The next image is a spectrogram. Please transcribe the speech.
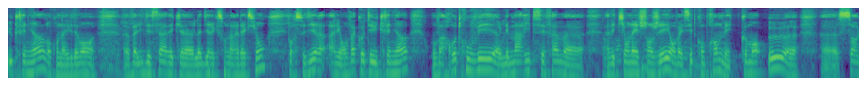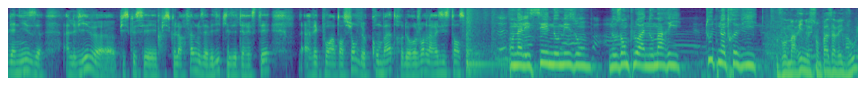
ukrainien. Donc on a évidemment validé ça avec la direction de la rédaction pour se dire allez on va côté ukrainien, on va retrouver les maris de ces femmes avec qui on a échangé, on va essayer de comprendre mais comment eux s'organisent à Lviv puisque c'est puisque leurs femmes nous avaient dit qu'ils étaient restés avec pour intention de combattre, de rejoindre la résistance. On a laissé nos maisons, nos emplois, nos maris, toute notre vie. Vos maris ne sont pas avec vous?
